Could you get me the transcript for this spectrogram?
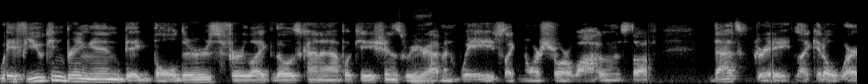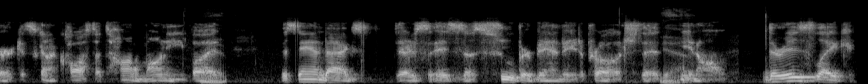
if you can bring in big boulders for like those kind of applications where you're having waves like North Shore Oahu and stuff, that's great. Like it'll work. It's gonna cost a ton of money, but Right. the sandbags there's is a super band-aid approach that Yeah. you know there is like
